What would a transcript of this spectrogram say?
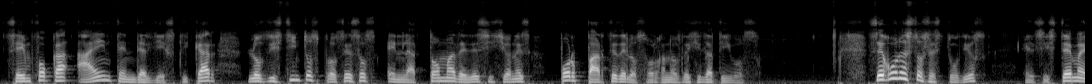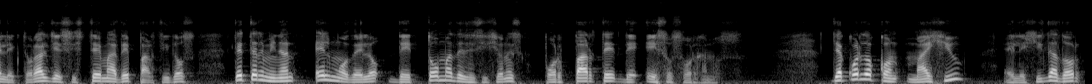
se enfoca a entender y explicar los distintos procesos en la toma de decisiones por parte de los órganos legislativos. Según estos estudios, el sistema electoral y el sistema de partidos determinan el modelo de toma de decisiones por parte de esos órganos. De acuerdo con Mayhew, el legislador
